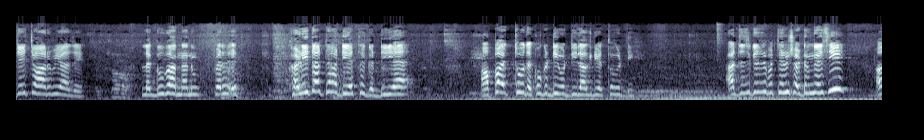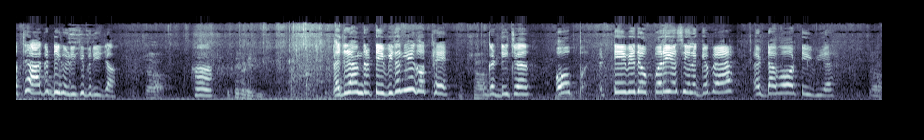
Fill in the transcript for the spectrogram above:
ਜੇ ਚੋਰ ਵੀ ਆ ਜੇ। ਅੱਛਾ। ਲੱਗੂਗਾ ਉਹਨਾਂ ਨੂੰ ਫਿਰ ਖੜੀ ਤਾਂ ਤੁਹਾਡੀ ਇੱਥੇ ਗੱਡੀ ਹੈ। ਆਪਾਂ ਇੱਥੋਂ ਦੇਖੋ ਗੱਡੀ ਵੱਡੀ ਲੱਗ ਰਹੀ ਇੱਥੋਂ ਗੱਡੀ। ਅੱਜ ਅਸੀਂ ਕਿਸੇ ਬੱਚੇ ਨੂੰ ਛੱਡਣ ਗਏ ਸੀ ਉੱਥੇ ਆ ਗੱਡੀ ਖੜੀ ਸੀ ਬਰੀਜਾ। ਅੱਛਾ। ਹਾਂ। ਕਿੱਥੇ ਖੜੀ ਸੀ? ਇਹਦੇ ਅੰਦਰ ਟੀਵੀ ਤਾਂ ਨਹੀਂ ਹੈਗਾ ਉੱਥੇ। ਅੱਛਾ। ਗੱਡੀ 'ਚ ਉਹ ਟੀਵੀ ਦੇ ਉੱਪਰ ਹੀ ਅਸੀਂ ਲੱਗੇ ਪਏ। ਐਡਾ ਕੋ ਟੀਵੀ ਹੈ। ਅੱਛਾ।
